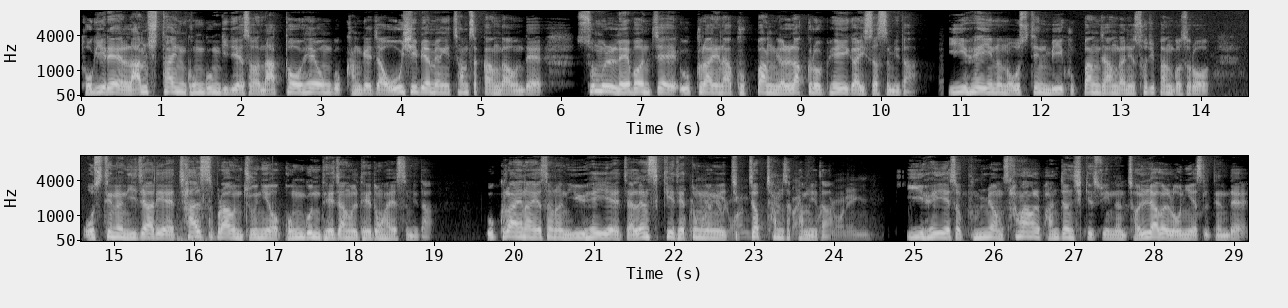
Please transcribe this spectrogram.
독일의 람슈타인 공군기지에서 나토 회원국 관계자 50여 명이 참석한 가운데 24번째 우크라이나 국방 연락그룹 회의가 있었습니다. 이 회의는 오스틴 미 국방장관이 소집한 것으로 오스틴은 이 자리에 찰스 브라운 주니어 공군 대장을 대동하였습니다. 우크라이나에서는 이 회의에 젤렌스키 대통령이 직접 참석합니다. 이 회의에서 분명 상황을 반전시킬 수 있는 전략을 논의했을 텐데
